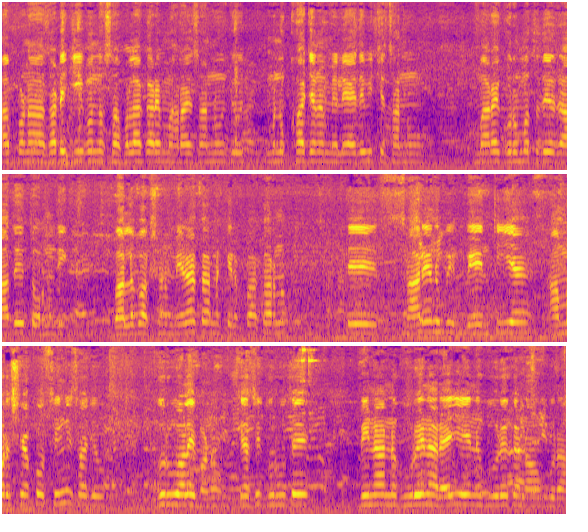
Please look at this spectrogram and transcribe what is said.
ਆਪਣਾ ਸਾਡੇ ਜੀਵਨ ਨੂੰ ਸਫਲਾ ਕਰੇ। ਮਹਾਰਾਜ ਸਾਨੂੰ ਜੋ ਮਨੁੱਖਾ ਜਨਮ ਮਿਲਿਆ, ਇਹਦੇ ਵਿੱਚ ਸਾਨੂੰ ਮਹਾਰਾਜ ਗੁਰਮਤ ਦੇ ਰਾਹ ਦੇ ਤੁਰਨ ਦੀ ਬਲ ਬਖਸ਼ਣ, ਮੇਰਾ ਕਰਨ, ਕਿਰਪਾ ਕਰਨ ਤੇ ਸਾਰਿਆਂ ਨੂੰ ਵੀ ਬੇਨਤੀ ਹੈ, ਅੰਮ੍ਰਿਤ ਛਕੋ, ਸਿੰਘ ਸਜੋ, ਗੁਰੂ ਵਾਲੇ ਬਣੋ ਕਿ ਅਸੀਂ ਗੁਰੂ ਤੇ ਬਿਨਾ ਨਗੂਰੇ ਨਾ ਰਹਿ ਜਾਈਏ, ਨਗੂਰੇ ਦਾ ਨਾਮ ਪੂਰਾ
